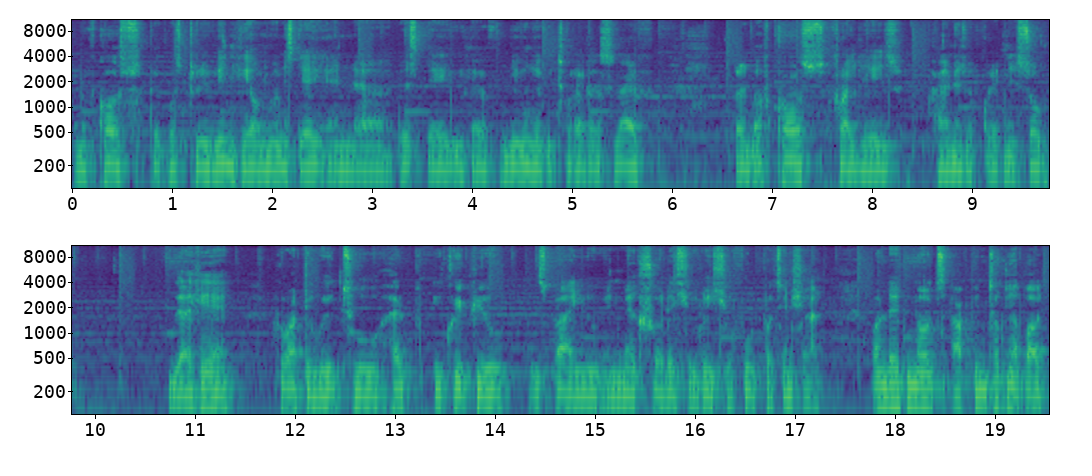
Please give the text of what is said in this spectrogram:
and of course Purpose Driven here on Wednesday, and uh, this day we have Living a Victorious Life, and of course Fridays Pioneers of Greatness. So we are here throughout the week to help equip you, inspire you, and make sure that you reach your full potential on that note, I've been talking about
